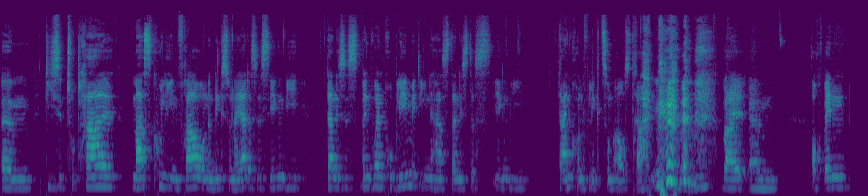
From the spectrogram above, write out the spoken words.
ähm, diese total maskulinen Frau und dann denkst du, naja, das ist irgendwie, dann ist es, wenn du ein Problem mit ihnen hast, dann ist das irgendwie dein Konflikt zum Austragen. Mhm. Weil ähm, auch wenn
